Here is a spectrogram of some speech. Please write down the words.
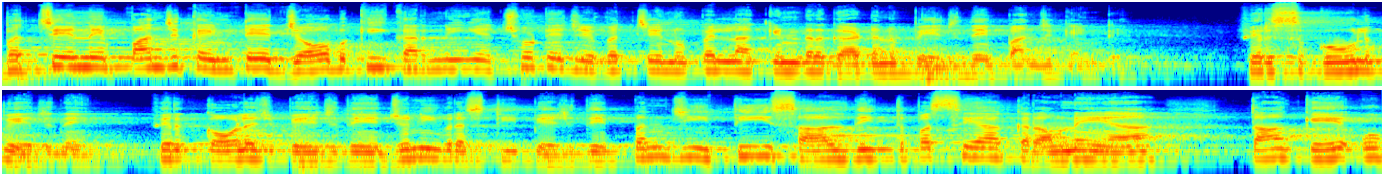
ਬੱਚੇ ਨੇ 5 ਘੰਟੇ ਜੌਬ ਕੀ ਕਰਨੀ ਹੈ? ਛੋਟੇ ਜਿਹੇ ਬੱਚੇ ਨੂੰ ਪਹਿਲਾਂ ਕਿੰਡਰਗਾਰਟਨ ਭੇਜਦੇ 5 ਘੰਟੇ। ਫਿਰ ਸਕੂਲ ਭੇਜਦੇ ਫਿਰ ਕਾਲਜ ਭੇਜਦੇ ਯੂਨੀਵਰਸਿਟੀ ਭੇਜਦੇ 25 30 ਸਾਲ ਦੀ ਤਪੱਸਿਆ ਕਰਾਉਨੇ ਆ ਤਾਂ ਕਿ ਉਹ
